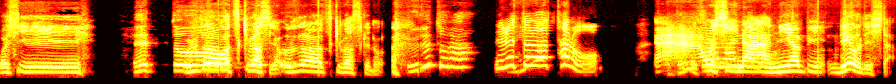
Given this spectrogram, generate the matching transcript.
惜しい。えっと、ウルトラはつきますよ。ウルトラはつきますけど。ウルトラ？ウルトラ太郎？あ誰ー惜しいな。ニアピン、レオでした。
